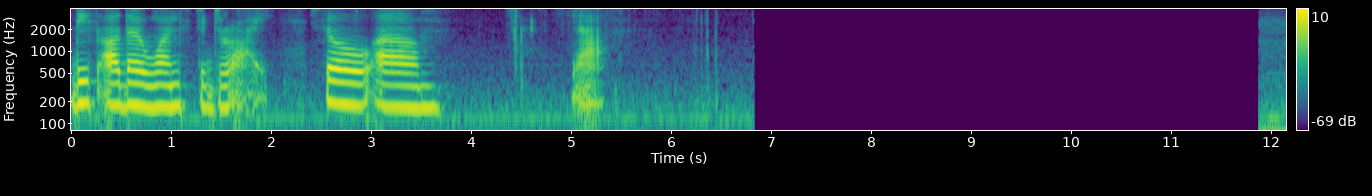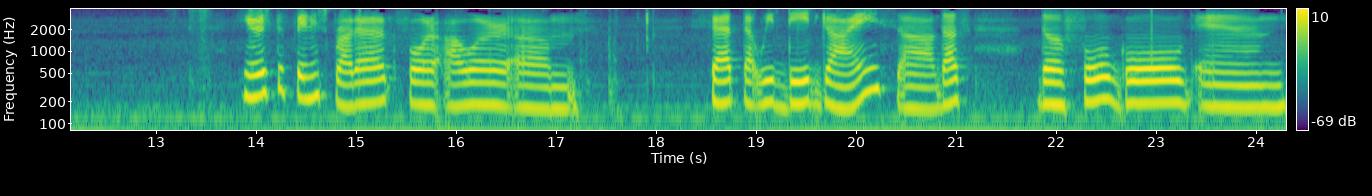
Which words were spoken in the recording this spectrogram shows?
these other ones to dry. So um yeah here's the finished product for our um, set that we did guys. Uh, that's the full gold and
